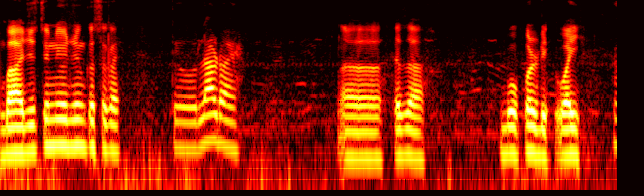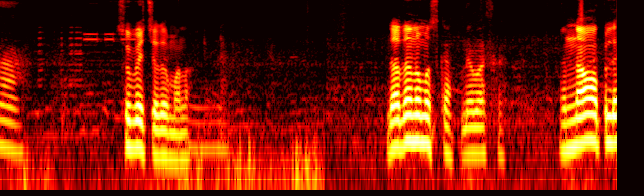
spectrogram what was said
भाजीचं नियोजन कसं काय? तो लाडू आहे. अं, ह्याचा बोपर्डी वाई. हां. शुभेच्छा तुम्हाला. दादा नमस्कार. नमस्कार. नाव आपलं?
